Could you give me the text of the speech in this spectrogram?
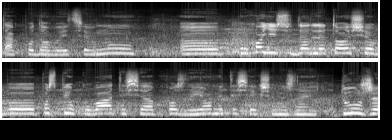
Так подобається. Ну, приходять сюди для того, щоб е, поспілкуватися, познайомитися, якщо не знають. Дуже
